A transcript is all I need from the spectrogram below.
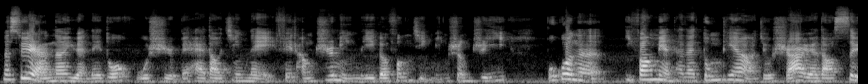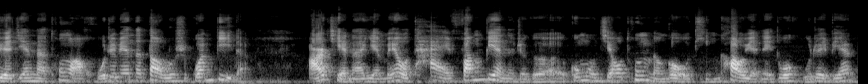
那虽然呢，远内多湖是北海道境内非常知名的一个风景名胜之一。不过呢，一方面它在冬天啊，就十二月到四月间呢，通往湖这边的道路是关闭的，而且呢，也没有太方便的这个公共交通能够停靠远内多湖这边。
